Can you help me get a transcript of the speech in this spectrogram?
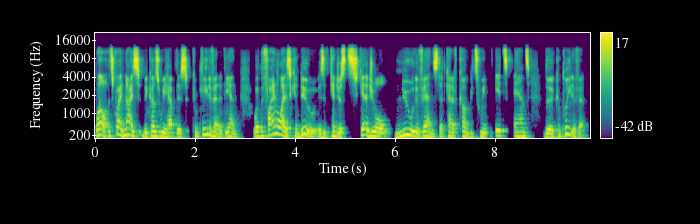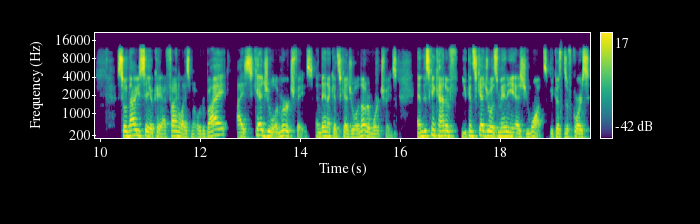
Well, it's quite nice because we have this complete event at the end. What the finalize can do is it can just schedule new events that kind of come between it and the complete event. So now you say, okay, I finalize my order by, I schedule a merge phase, and then I can schedule another merge phase. And this can kind of, you can schedule as many as you want because, of course,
